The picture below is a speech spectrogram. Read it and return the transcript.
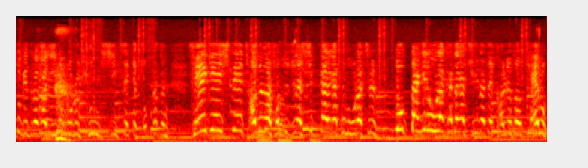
속에 들어간 이모를 준 씹새끼야 족같은 세계의 시대에 전능한 선두주자 십갈 같은 오락실을 똑딱이를 오락하다가 주인한테 걸려서 개로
